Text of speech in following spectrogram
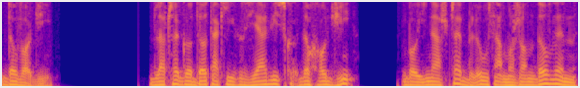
dowodzi. Dlaczego do takich zjawisk dochodzi? Bo i na szczeblu samorządowym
